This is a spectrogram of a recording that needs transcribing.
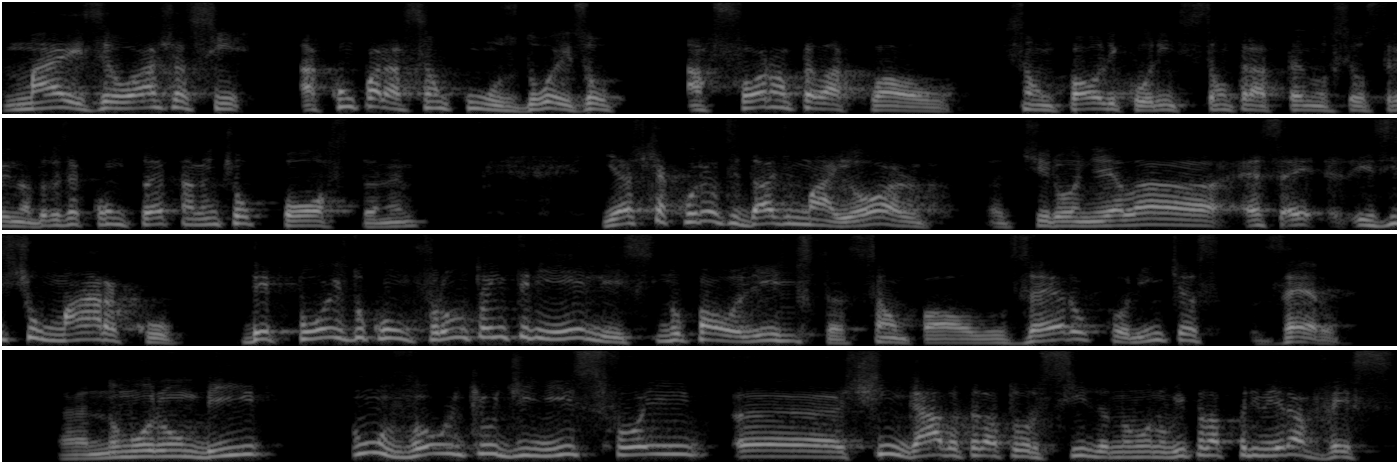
mas eu acho assim, a comparação com os dois, ou a forma pela qual São Paulo e Corinthians estão tratando os seus treinadores é completamente oposta, né? E acho que a curiosidade maior, Tironi, ela, essa, existe um marco depois do confronto entre eles no Paulista, São Paulo 0, Corinthians 0. É, no Morumbi, um jogo em que o Diniz foi uh, xingado pela torcida no Morumbi pela primeira vez.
